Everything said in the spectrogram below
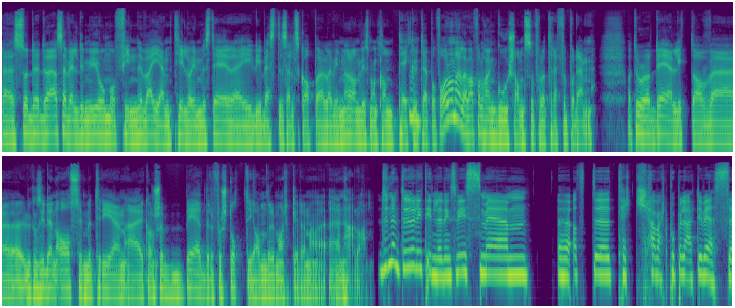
Eh, så det dreier seg veldig mye om å finne veien til å investere i de beste selskapene eller vinnerne, hvis man kan peke ut mm. det på forhånd, eller i hvert fall ha en god sjanse for å treffe på dem. Jeg tror at det er litt av eh, du kan si Den asymmetrien er kanskje bedre forstått i andre markeder enn her. da. Du nevnte jo litt innledningsvis med eh, at tech har vært populært i WC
